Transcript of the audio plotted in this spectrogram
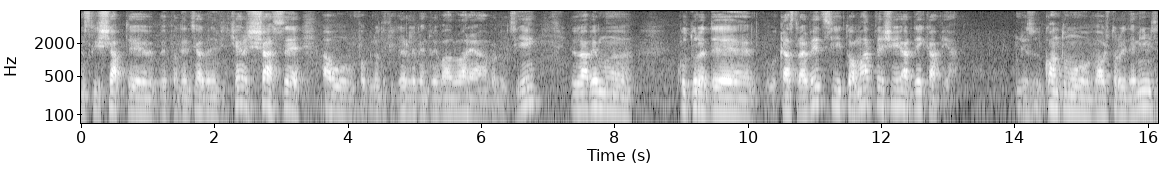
înscris șapte potențial beneficiari, șase au făcut notificările pentru evaluarea producției. Avem uh, cultură de castraveți, tomate și ardei capia. Deci, Contumul ajutorului de minim este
